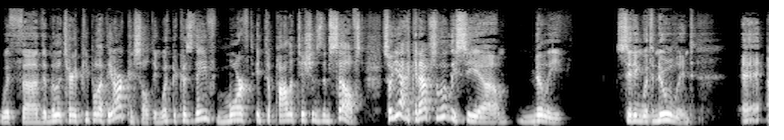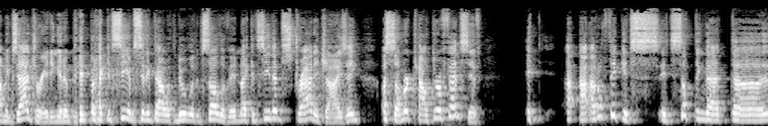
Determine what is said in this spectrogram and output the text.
with uh, the military people that they are consulting with because they've morphed into politicians themselves. So yeah, I can absolutely see um, Milley sitting with Nuland. Eh, I'm exaggerating it a bit, but I can see him sitting down with Nuland and Sullivan, and I can see them strategizing a summer counteroffensive. It, I, I don't think it's it's something that uh,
